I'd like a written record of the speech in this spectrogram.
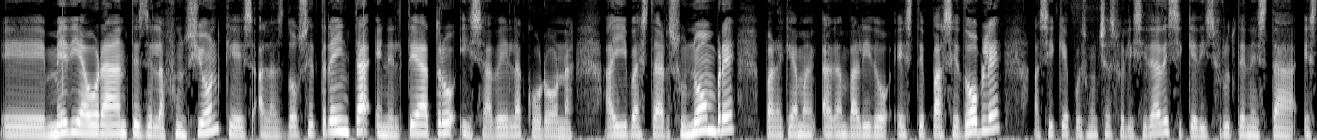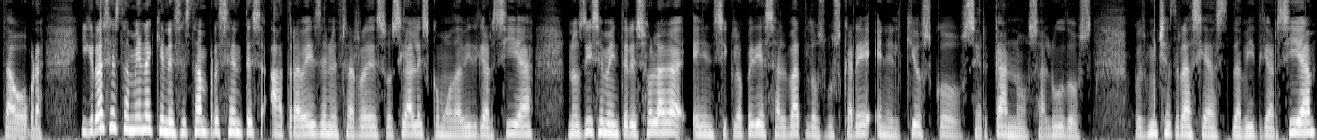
eh, media hora antes de la función, que es a las 12.30, en el Teatro Isabela Corona. Ahí va a estar su nombre para que hagan válido este pase doble. Así que, pues, muchas felicidades y que disfruten esta, esta obra. Y gracias también a quienes están presentes a través de nuestras redes sociales, como David García. Nos dice, me interesó la enciclopedia Salvat, los buscaré en el kiosco cercano. Saludos. Pues muchas gracias, David García.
